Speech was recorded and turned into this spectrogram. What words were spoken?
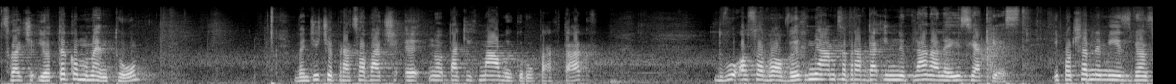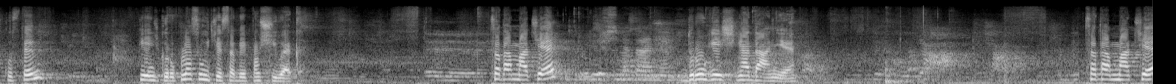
Słuchajcie, i od tego momentu będziecie pracować y, no, w takich małych grupach, tak? Dwuosobowych. Miałam co prawda inny plan, ale jest jak jest. I potrzebne mi jest w związku z tym pięć grup. Losujcie sobie posiłek. Co tam macie? Drugie śniadanie. Drugie śniadanie. Co tam macie?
